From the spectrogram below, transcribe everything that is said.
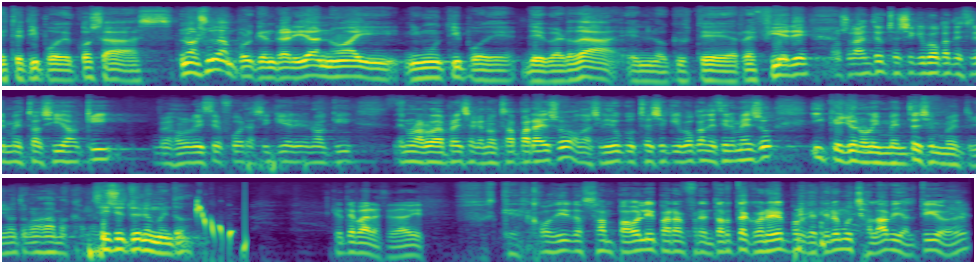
este tipo de cosas no ayudan porque en realidad no hay ningún tipo de, de verdad en lo que usted refiere. No solamente usted se equivoca en decirme esto así aquí, mejor lo dice fuera si quiere, no aquí, en una rueda de prensa que no está para eso, aún así digo que usted se equivoca en decirme eso y que yo no lo inventé simplemente, yo no tengo nada más que hablar. Sí, sí, usted lo inventó. ¿Qué te parece, David? Es que jodido San Paoli para enfrentarte con él porque tiene mucha labia el tío, ¿eh?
